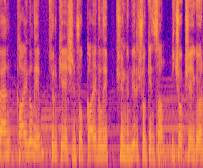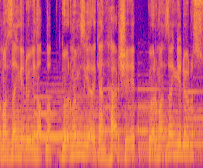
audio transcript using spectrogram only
Ben kaygılıyım. Türkiye için çok kaygılıyım. Çünkü birçok insan birçok şeyi görmezden geliyor inatla. Görmemiz gereken her şeyi görmezden geliyoruz.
